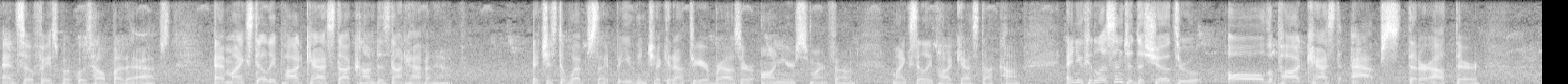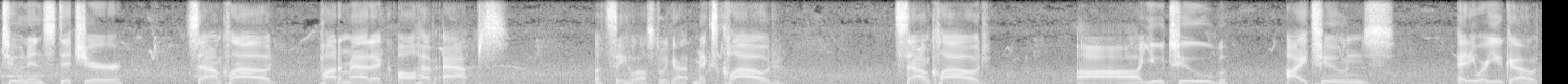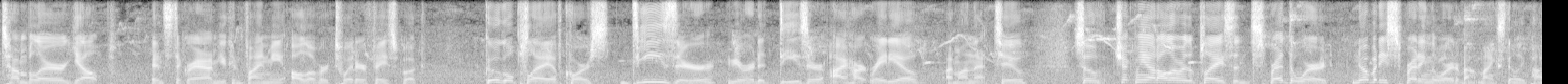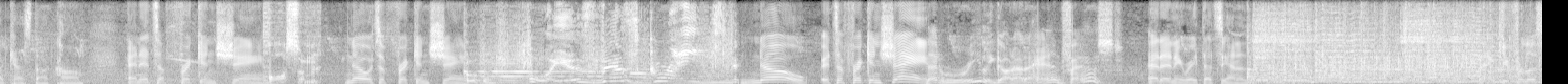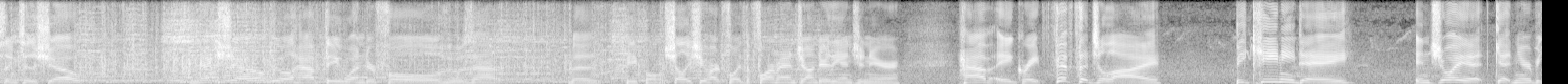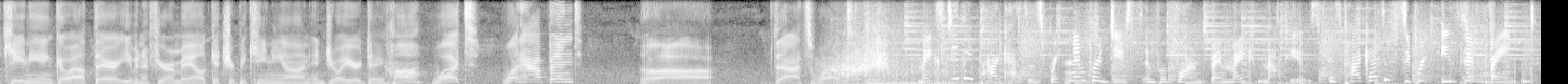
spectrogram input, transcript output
And so Facebook was helped by the apps. And Mike's Daily Podcast.com does not have an app. It's just a website, but you can check it out through your browser on your smartphone, Mike's Daily Podcast.com. And you can listen to the show through all the podcast apps that are out there. TuneIn, Stitcher, SoundCloud, Podomatic, all have apps. Let's see, who else do we got? Mixcloud, SoundCloud, uh, YouTube, iTunes, anywhere you go, Tumblr, Yelp, Instagram, you can find me all over Twitter, Facebook, Google Play, of course, Deezer. Have you ever heard of Deezer? iHeartRadio, I'm on that too. So check me out all over the place and spread the word. Nobody's spreading the word about Mike's Daily Podcast.com, and it's a frickin' shame. Awesome. No, it's a frickin' shame. Oh, boy, is this great! No, it's a frickin' shame. That really got out of hand fast. At any rate, that's the end of the show. Thank you for listening to the show. Next show, we will have the wonderful, who was that? The people. Shelly Shuhart, Floyd the Foreman, John Deere the Engineer. Have a great 5th of July, Bikini Day. Enjoy it. Get in your bikini and go out there. Even if you're a male, get your bikini on. Enjoy your day. Huh? What? What happened? Ah, that's what. Mike's Daily Podcast is written and produced and performed by Mike Matthews. His podcast is super easy to find.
